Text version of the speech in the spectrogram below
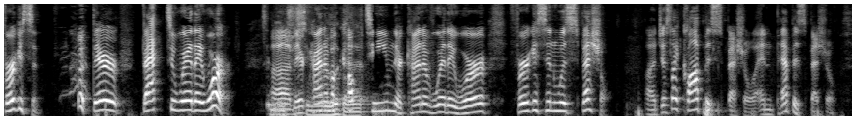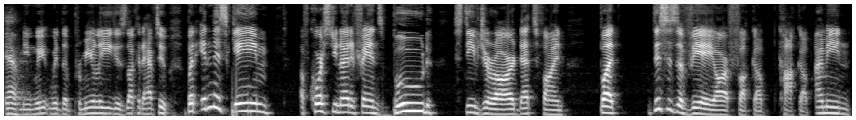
Ferguson. They're back to where they were. Uh, they're kind of a cup team. They're kind of where they were. Ferguson was special, uh, just like Klopp is special and Pep is special. Yeah. I mean, we, we the Premier League is lucky to have two. But in this game, of course, United fans booed Steve Gerrard. That's fine. But this is a VAR fuck up, cock up. I mean,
